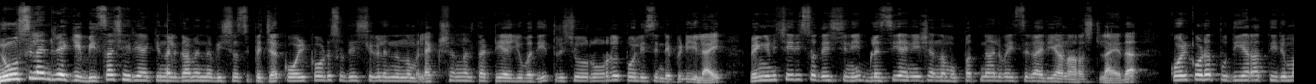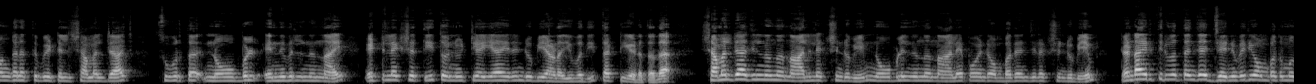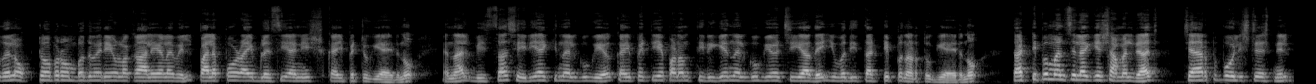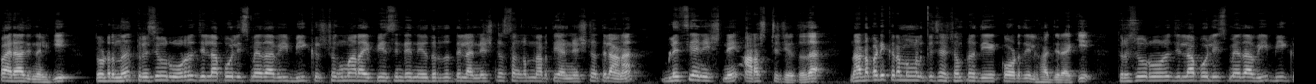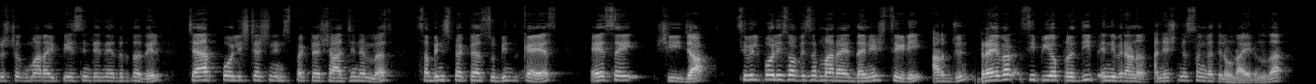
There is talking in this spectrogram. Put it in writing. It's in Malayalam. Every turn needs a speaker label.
Speaker 1: ന്യൂസിലാൻഡിലേക്ക് വിസ ശരിയാക്കി നൽകാമെന്ന് വിശ്വസിപ്പിച്ച് കോഴിക്കോട് സ്വദേശികളിൽ നിന്നും ലക്ഷങ്ങൾ തട്ടിയ യുവതി തൃശൂർ റൂറൽ പോലീസിന്റെ പിടിയിലായി. വെങ്ങണിശ്ശേരി സ്വദേശിനി ബ്ലസി അനീഷ് എന്ന മുപ്പത്തിനാല് വയസ്സുകാരിയാണ് അറസ്റ്റിലായത്. കോഴിക്കോട് പുതിയറ തിരുമംഗലത്ത് വീട്ടിൽ ശമൽരാജ് സുഹൃത്ത് നോബിൾ എന്നിവരിൽ നിന്നായി എട്ട് ലക്ഷത്തി തൊണ്ണൂറ്റി അയ്യായിരം രൂപയാണ് യുവതി തട്ടിയെടുത്തത്. ശമൽരാജിൽ നിന്ന് നാല് ലക്ഷം രൂപയും നോബിളിൽ നിന്ന് നാല് പോയിന്റ് ഒമ്പത് അഞ്ച് ലക്ഷം രൂപയും രണ്ടായിരത്തി ഇരുപത്തിയഞ്ച് ജനുവരി ഒമ്പത് മുതൽ ഒക്ടോബർ ഒമ്പത് വരെയുള്ള കാലയളവിൽ പലപ്പോഴായി ബ്ലസി അനീഷ് കൈപ്പറ്റുകയായിരുന്നു. എന്നാൽ വിസ ശരിയാക്കി നൽകുകയോ കൈപ്പറ്റിയ പണം തിരികെ നൽകുകയോ ചെയ്യാതെ യുവതി തട്ടിപ്പ് നടത്തുകയായിരുന്നു. തട്ടിപ്പ് മനസ്സിലാക്കിയ ഷമൽ രാജ് ചേർപ്പ് പോലീസ് സ്റ്റേഷനിൽ പരാതി നൽകി. തുടർന്ന് തൃശൂർ റൂറൽ ജില്ലാ പോലീസ് മേധാവി ബി കൃഷ്ണകുമാർ ഐ പി എസിന്റെ നേതൃത്വത്തിൽ അന്വേഷണ സംഘം നടത്തിയ അന്വേഷണത്തിലാണ് ബ്ലിസി അനീഷിനെ അറസ്റ്റ് ചെയ്തത്. നടപടിക്രമങ്ങൾക്ക് ശേഷം പ്രതിയെ കോടതിയിൽ ഹാജരാക്കി. തൃശൂർ റൂറൽ ജില്ലാ പോലീസ് മേധാവി ബി കൃഷ്ണകുമാർ ഐ പി എസിന്റെ നേതൃത്വത്തിൽ Cherpu police station inspector Shajin M S sub inspector Subind K S S I Sheeja civil police ഓഫീസർമാരായ Dhaneesh C D Arjun driver C P O Pradeep എന്നിവരാണ് അന്വേഷണ സംഘത്തിലുണ്ടായിരുന്നത്.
